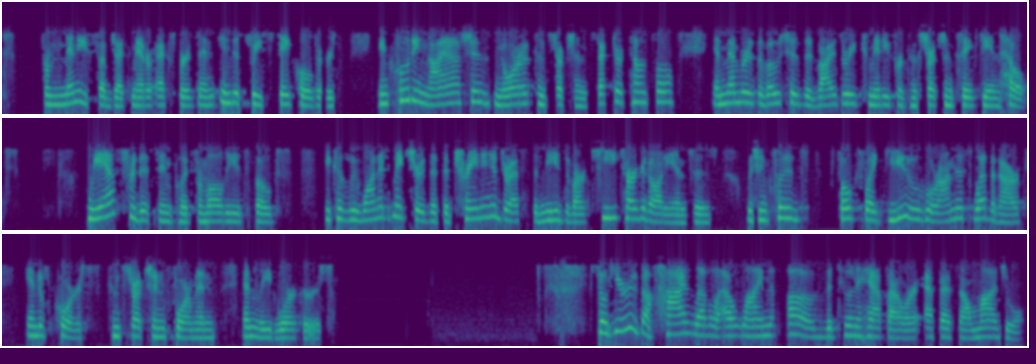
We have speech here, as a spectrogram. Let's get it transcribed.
from many subject matter experts and industry stakeholders, including NIOSH's NORA Construction Sector Council and members of OSHA's Advisory Committee for Construction Safety and Health. We asked for this input from all these folks because we wanted to make sure that the training addressed the needs of our key target audiences which includes folks like you who are on this webinar, and of course, construction foremen and lead workers. So here is a high-level outline of the two and a half hour FSL module.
